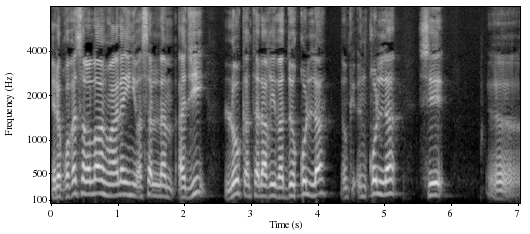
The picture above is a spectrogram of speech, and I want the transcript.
Et le prophète sallallahu alayhi wa sallam a dit l'eau quand elle arrive à deux qulla, donc une qulla c'est euh,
